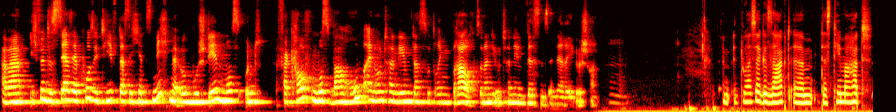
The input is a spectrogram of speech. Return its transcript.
Aber ich finde es sehr, sehr positiv, dass ich jetzt nicht mehr irgendwo stehen muss und verkaufen muss, warum ein Unternehmen das so dringend braucht, sondern die Unternehmen wissen es in der Regel schon. Ähm, du hast ja gesagt, ähm, das Thema hat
